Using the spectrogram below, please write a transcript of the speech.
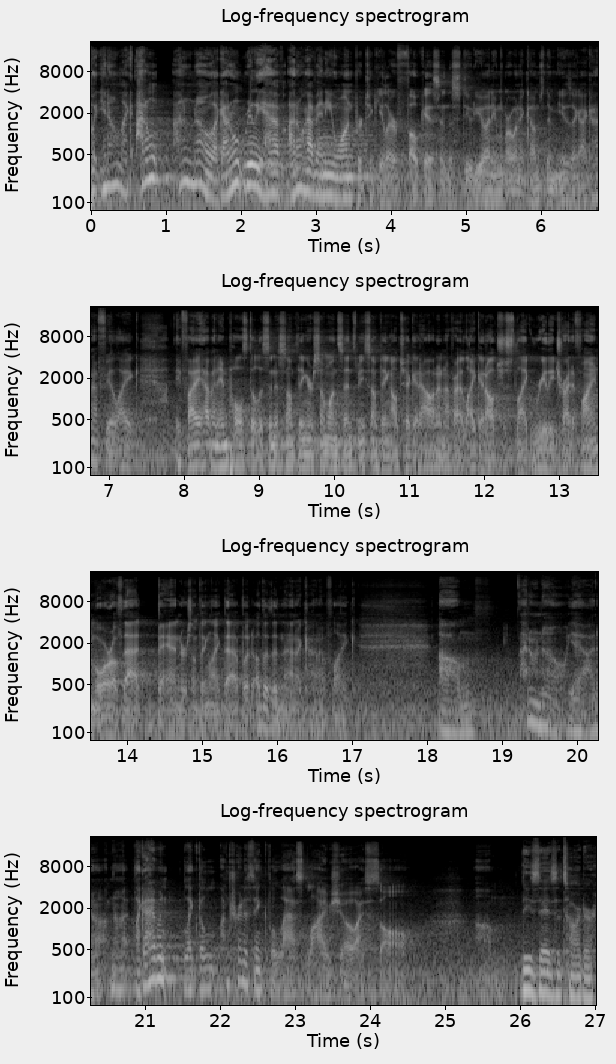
but you know, like I don't, I don't know. Like I don't really have, I don't have any one particular focus in the studio anymore when it comes to music. I kind of feel like if I have an impulse to listen to something or someone sends me something, I'll check it out, and if I like it, I'll just like really try to find more of that band or something like that. But other than that, I kind of like, um, I don't know. Yeah, I don't. I'm not like I haven't like the. I'm trying to think the last live show I saw. These days, it's harder.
